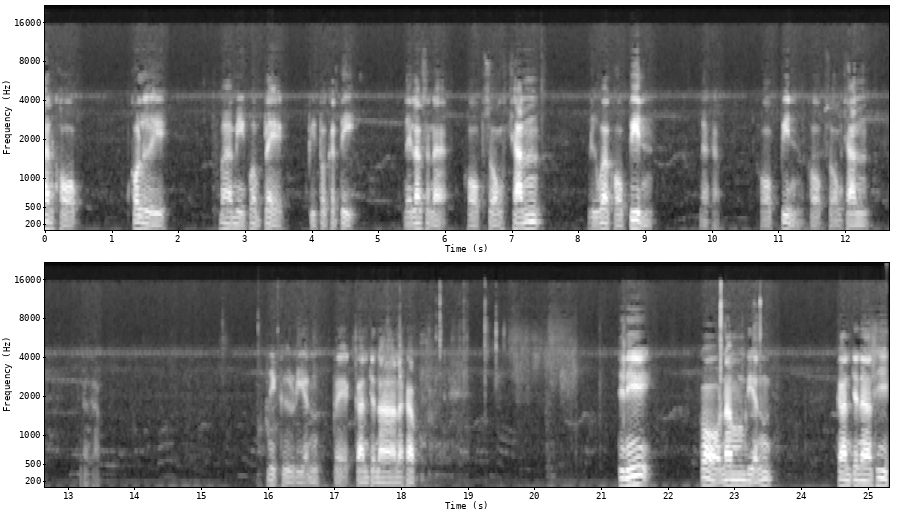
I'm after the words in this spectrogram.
ด้านขอบก็เลยมามีความแปลกผิดปกติ ในลักษณะขอบสองชั้น หรือว่าขอบปิ้นนะครับ ขอบปิ้นขอบสองชั้นนะครับ นี่คือเหรียญแปลกกาญจนานะครับ ทีนี้ก็นำเหรียญกาญจนาที่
